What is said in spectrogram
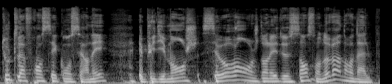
Toute la France est concernée. Et puis dimanche, c'est orange dans les deux sens en Auvergne-Rhône-Alpes.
